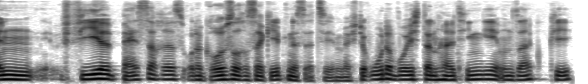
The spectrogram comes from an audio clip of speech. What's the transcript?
ein viel besseres oder größeres Ergebnis erzielen möchte. Oder wo ich dann halt hingehe und sage, okay,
